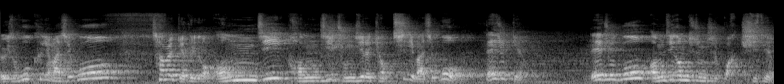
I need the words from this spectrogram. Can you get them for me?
여기서 호흡 크게 마시고 참을게요. 그리고 엄지, 검지, 중지를 겹치지 마시고 떼줄게요. 떼주고 엄지, 검지, 중지를 꽉 쥐세요.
